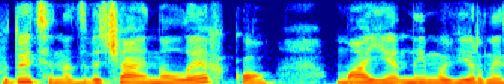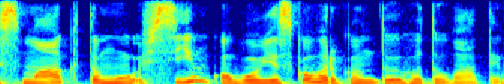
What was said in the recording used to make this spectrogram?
Готується надзвичайно легко, має неймовірний смак, тому всім обов'язково рекомендую готувати.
